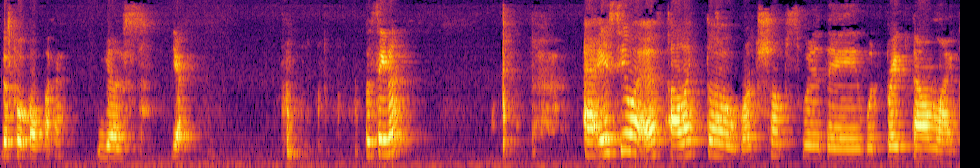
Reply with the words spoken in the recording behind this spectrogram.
The football player. yes. Yeah. Lucina? At ACYF, I like the workshops where they would break down like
